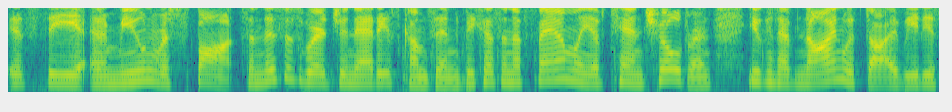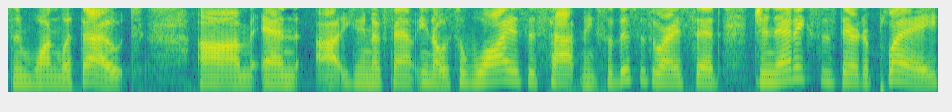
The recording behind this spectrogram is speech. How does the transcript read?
it's the immune response. And this is where genetics comes in, because in a family of 10 children, you can have nine with diabetes and one without. Um, and, uh, you, have fam- you know, so why is this happening? So this is where I said genetics is there to play,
